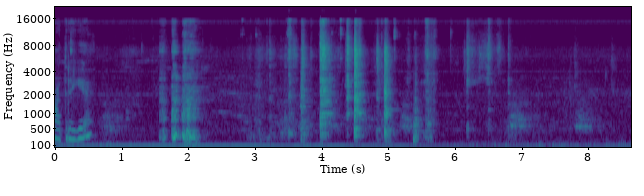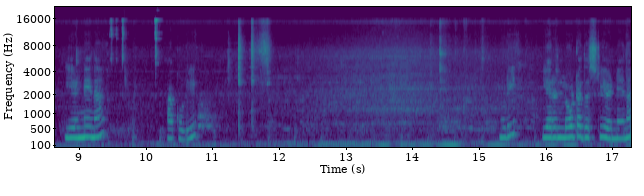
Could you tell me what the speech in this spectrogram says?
ಪಾತ್ರೆಗೆ. ಎಣ್ಣೆನ ಹಾಕೊಳ್ಳಿ ನೋಡಿ ಎರಡು ಲೋಟದಷ್ಟು ಎಣ್ಣೆನ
